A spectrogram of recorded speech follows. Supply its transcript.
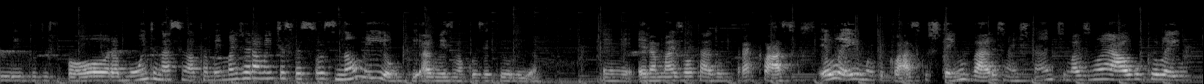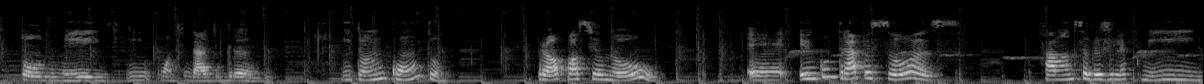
livro de fora, muito nacional também, mas geralmente as pessoas não liam a mesma coisa que eu lia. É, era mais voltado para clássicos. Eu leio muito clássicos, tenho vários na estante, mas não é algo que eu leio todo mês em quantidade grande. Então, o encontro proporcionou é, eu encontrar pessoas falando sobre a Julia Quinn,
